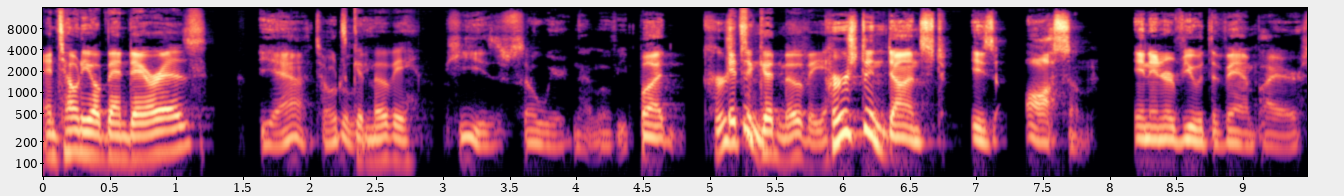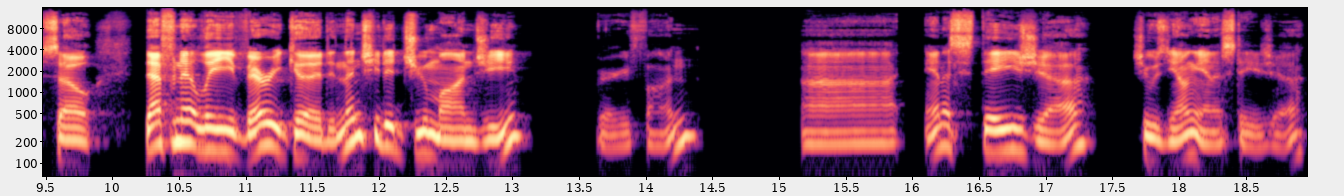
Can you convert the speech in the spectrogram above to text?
Antonio Banderas. Yeah, totally. It's a good movie. He is so weird in that movie, but Kirsten, It's a good movie. Kirsten Dunst is awesome in Interview with the Vampire. So definitely very good. And then she did Jumanji, very fun. Uh, Anastasia, she was young Anastasia.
